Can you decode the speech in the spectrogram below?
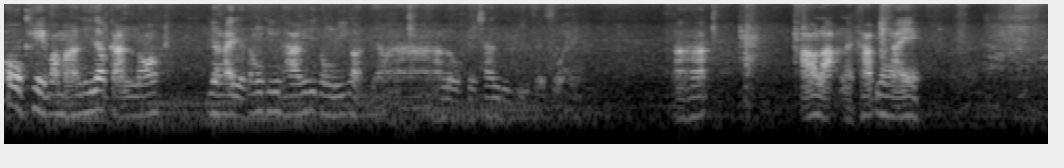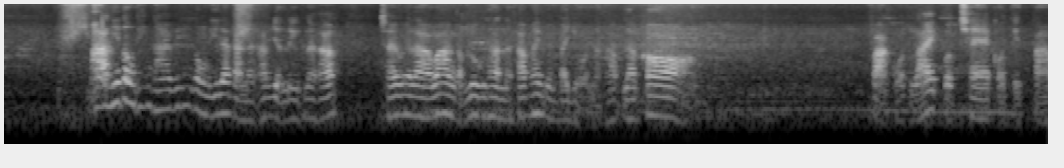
โอเคประมาณนี้แล้วกันเนาะยังไงเดี๋ยวต้องทิ้งท้ายไว้ที่ตรงนี้ก่อน เดี๋ยวหาโลเคชั่นดีๆ สวยๆอะฮะ เอาละนะครับ ยังไง พาร์ทนี้ต้องทิ้งท้ายไว้ที่ตรงนี้แล้วกันนะครับ อย่าลืมนะครับ ใช้เวลาว่างกับลูกท่านนะครับ ให้เป็นประโยชน์นะครับ แล้วก็ฝากกดไลค์ กดแชร์ กดติดตาม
